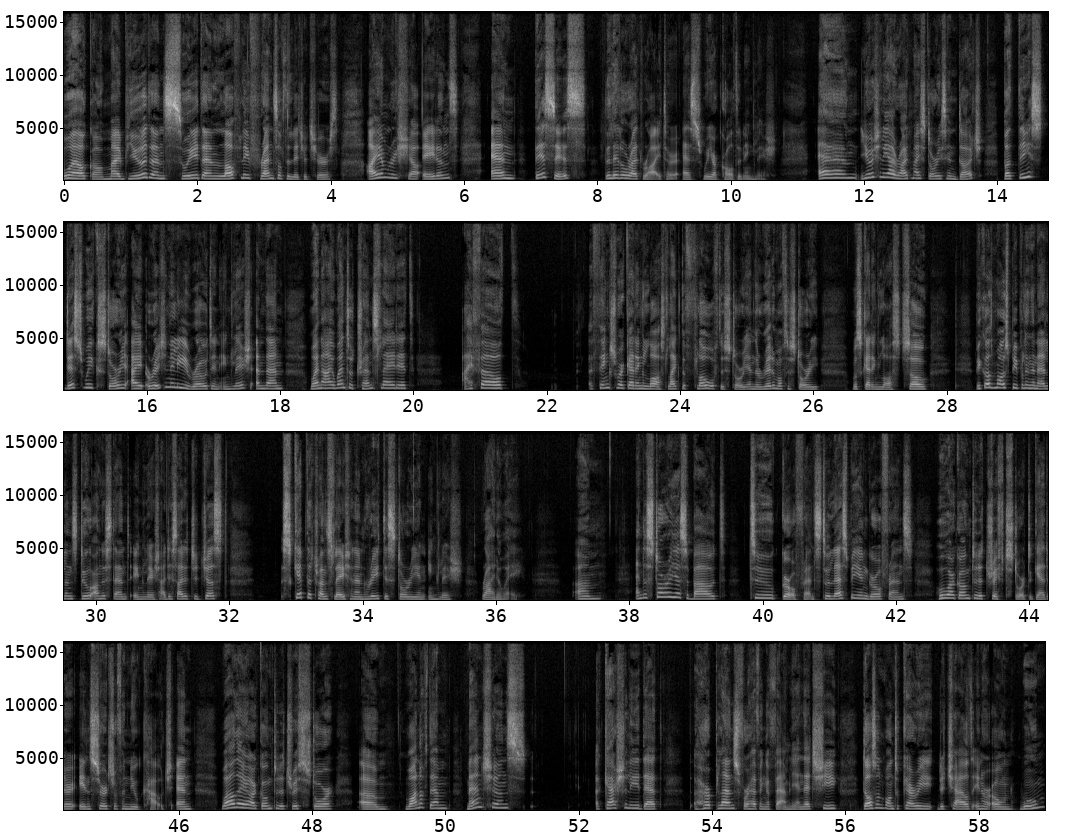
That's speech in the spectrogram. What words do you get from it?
Welcome, my beautiful and sweet and lovely friends of the literatures. I am Richelle Edens, and this is the Little Red Writer, as we are called in English. And usually I write my stories in Dutch, but this this week's story I originally wrote in English, and then when I went to translate it, I felt things were getting lost, like the flow of the story and the rhythm of the story was getting lost. So, because most people in the Netherlands do understand English, I decided to just skip the translation and read this story in English right away. Um, and the story is about two girlfriends, two lesbian girlfriends, who are going to the thrift store together in search of a new couch. And while they are going to the thrift store, um, one of them mentions uh, casually that her plans for having a family and that she doesn't want to carry the child in her own womb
